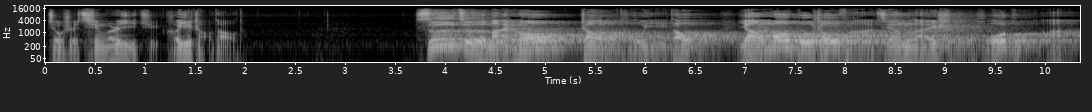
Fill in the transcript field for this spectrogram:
就是轻而易举可以找到的。私自买猫，照头一刀；养猫不守法，将来守活寡。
